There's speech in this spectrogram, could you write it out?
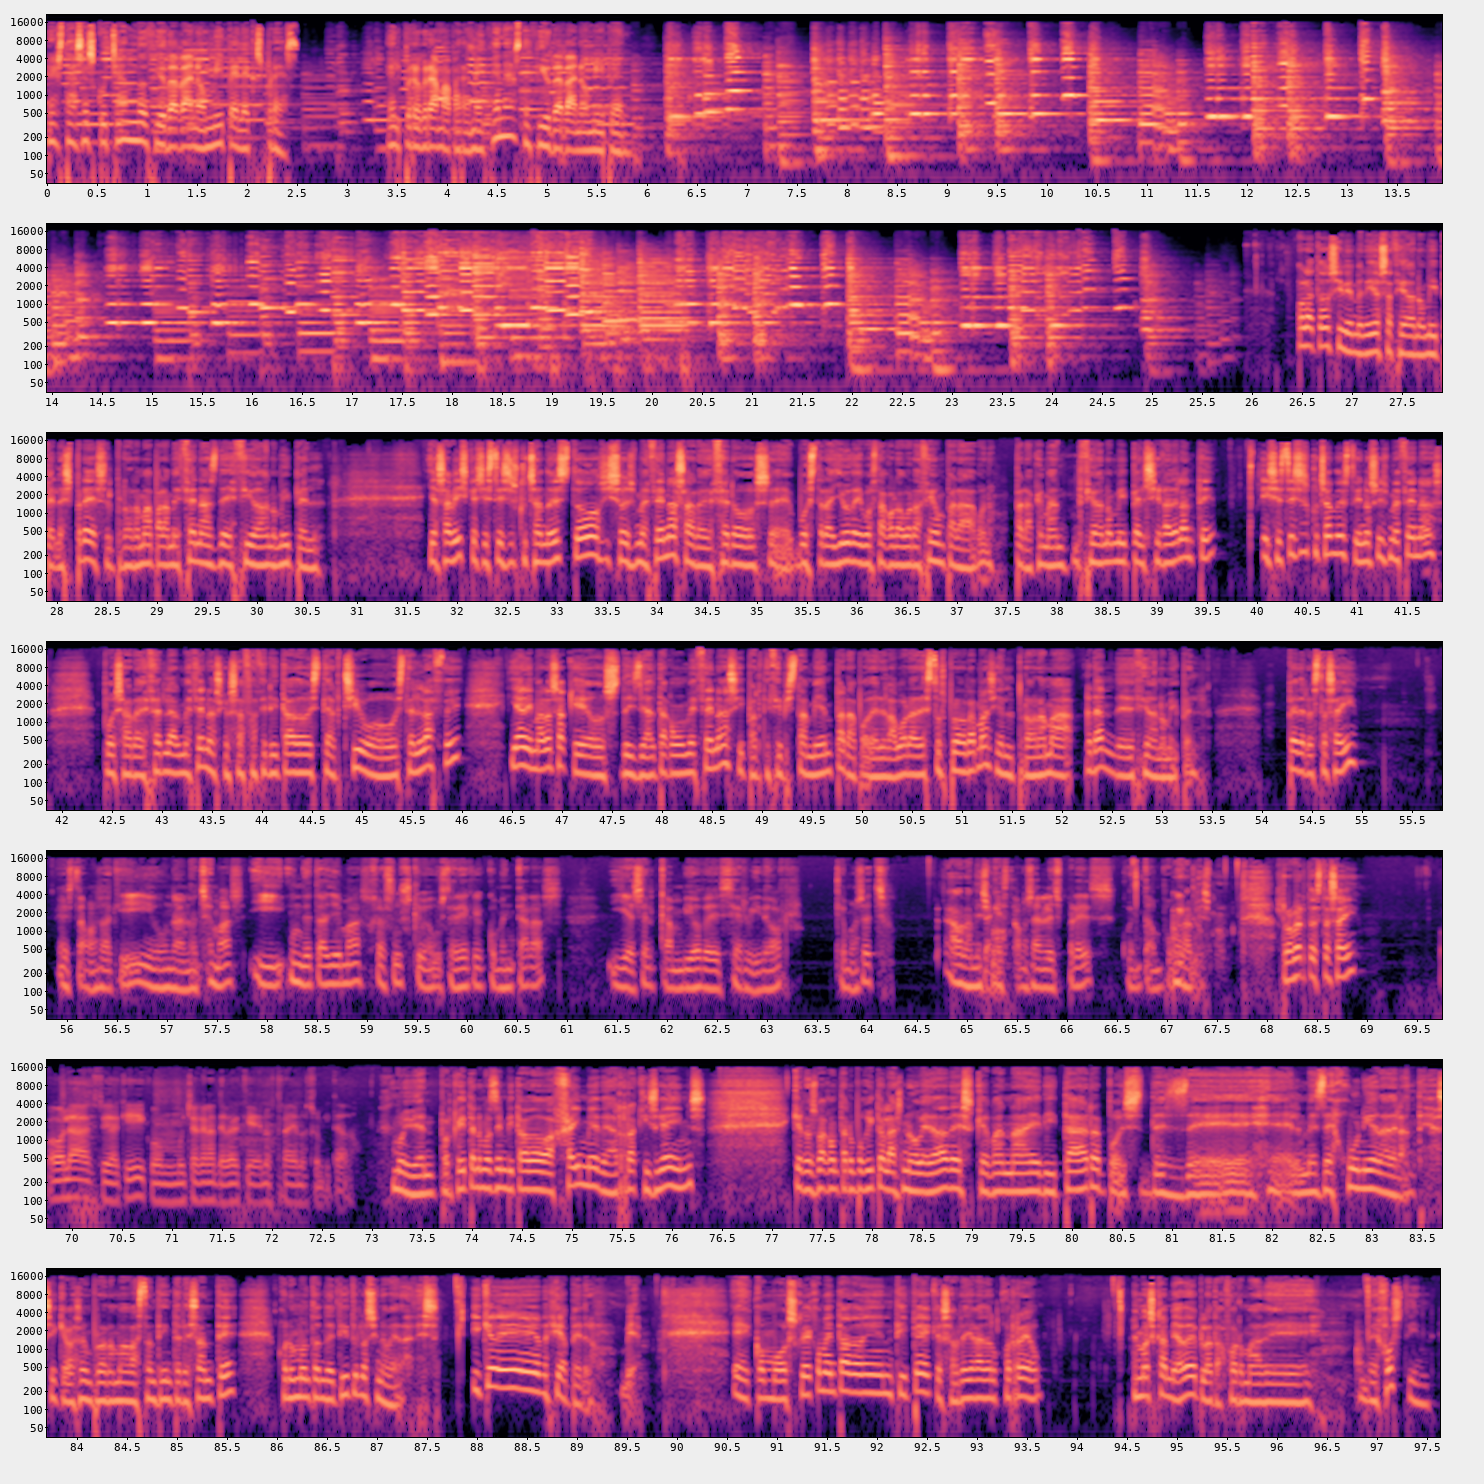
Estás escuchando Ciudadano Mipel Express, el programa para mecenas de Ciudadano Mipel. Todos y bienvenidos a Ciudadano Mipel Express, el programa para mecenas de Ciudadano Mipel. Ya sabéis que si estáis escuchando esto, si sois mecenas, agradeceros eh, vuestra ayuda y vuestra colaboración para, bueno, para que Ciudadano Mipel siga adelante. Y si estáis escuchando esto y no sois mecenas, pues agradecerle al mecenas que os ha facilitado este archivo o este enlace y animaros a que os deis de alta como mecenas y participéis también para poder elaborar estos programas y el programa grande de Ciudadano Mipel. Pedro, ¿estás ahí? Estamos aquí una noche más y un detalle más, Jesús, que me gustaría que comentaras y es el cambio de servidor que hemos hecho. Ahora mismo. Ya que estamos en el Express, cuenta un poquito. Ahora mismo. Roberto, ¿estás ahí? Hola, estoy aquí con muchas ganas de ver qué nos trae nuestro invitado. Muy bien, porque hoy tenemos invitado a Jaime de Arrakis Games, que nos va a contar un poquito las novedades que van a editar pues desde el mes de junio en adelante. Así que va a ser un programa bastante interesante con un montón de títulos y novedades. ¿Y qué decía Pedro? Bien, eh, como os he comentado en Tipe, que os habrá llegado el correo, hemos cambiado de plataforma de, de hosting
